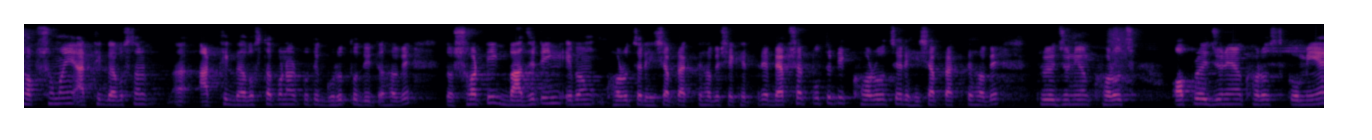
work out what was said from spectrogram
সবসময় আর্থিক ব্যবস্থা, আর্থিক ব্যবস্থাপনার প্রতি গুরুত্ব দিতে হবে। তো সঠিক বাজেটিং এবং খরচের হিসাব রাখতে হবে সেক্ষেত্রে। ব্যবসার প্রতিটি খরচের হিসাব রাখতে হবে। প্রয়োজনীয় খরচ অপ্রয়োজনীয় খরচ কমিয়ে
